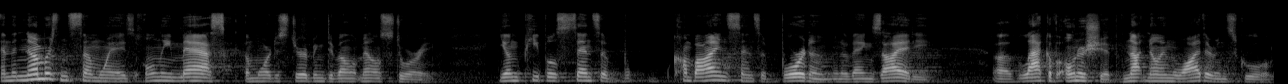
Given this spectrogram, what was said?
And the numbers in some ways only mask a more disturbing developmental story. Young people's sense of, combined sense of boredom and of anxiety, of lack of ownership, of not knowing why they're in school,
